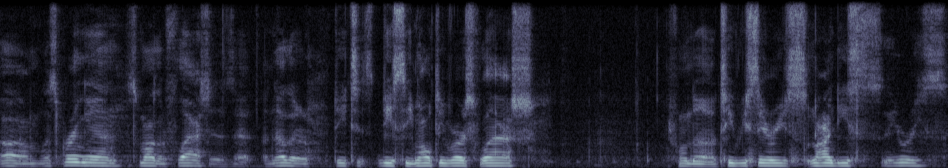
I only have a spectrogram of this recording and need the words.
Um, let's bring in some other flashes. That another DC Multiverse flash from the TV series, 90s series.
